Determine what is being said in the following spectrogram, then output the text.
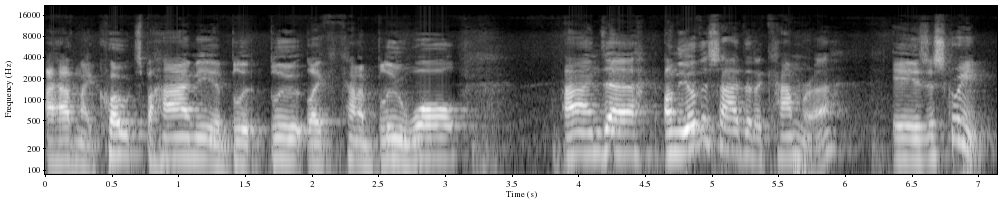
I have my quotes behind me, a blue, blue like kind of blue wall. And uh, on the other side of the camera is a screen.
